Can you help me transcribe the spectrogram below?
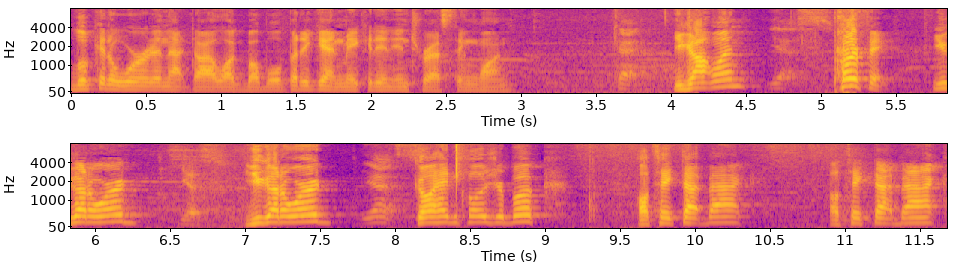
look at a word in that dialog bubble. But again, make it an interesting one. Okay. You got one? Yes. Perfect. You got a word? Yes. You got a word? Yes. Go ahead and close your book. I'll take that back. I'll take that back.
